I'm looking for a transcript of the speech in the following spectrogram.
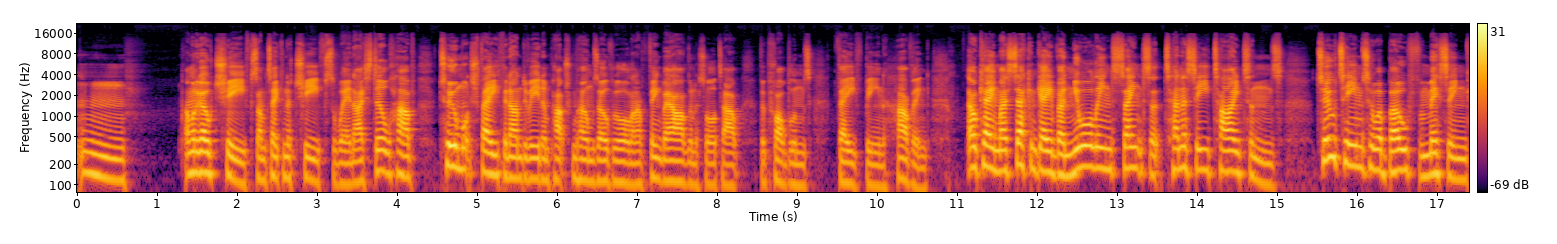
Hmm. I'm going to go Chiefs. I'm taking a Chiefs win. I still have too much faith in Andy Reid and Patrick Mahomes overall, and I think they are going to sort out the problems they've been having. Okay, my second game the New Orleans Saints at Tennessee Titans. Two teams who are both missing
